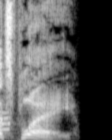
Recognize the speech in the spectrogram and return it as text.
Let's play!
